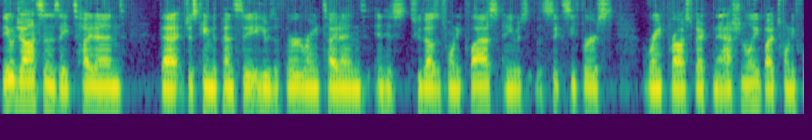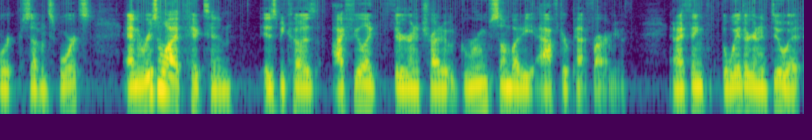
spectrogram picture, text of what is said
Theo Johnson is a tight end that just came to Penn State. He was a third ranked tight end in his 2020 class, and he was the 61st ranked prospect nationally by 24 7 Sports. And the reason why I picked him is because I feel like they're going to try to groom somebody after Pat Freiermuth. And I think the way they're going to do it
